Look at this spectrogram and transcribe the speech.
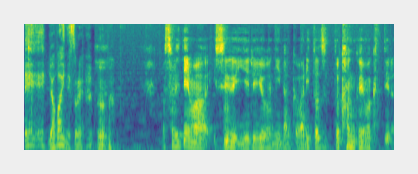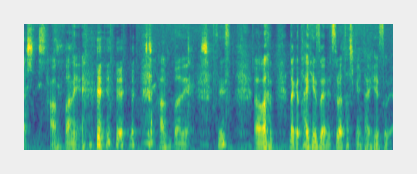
えー、やばいね、それ。うん。それでまあ、すぐ言えるようになんか割とずっと考えまくってるらしいです。半端ねえ。半端ねえ。あ、まあ、なんか大変そうやね。それは確かに大変そうや。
